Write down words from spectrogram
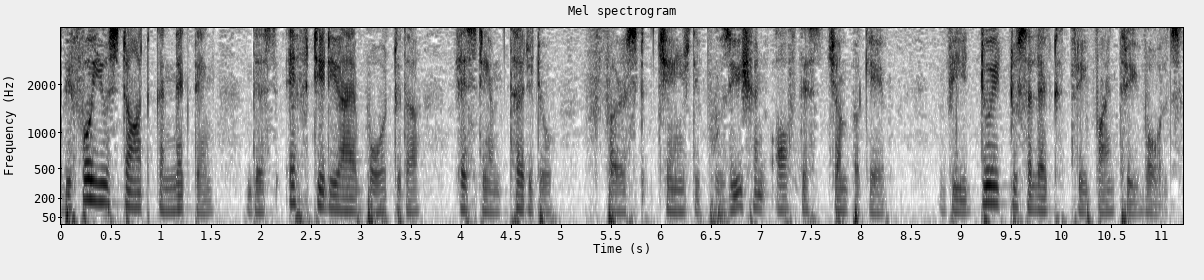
Before you start connecting this FTDI board to the STM32, First, change the position of this jumper cape. We do it to select 3.3 volts.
